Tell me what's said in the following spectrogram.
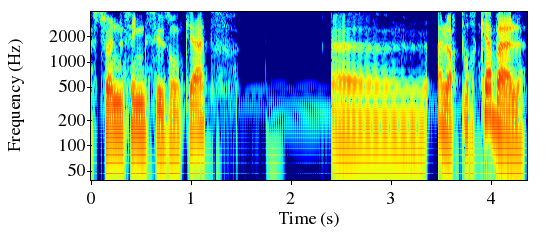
Stranger Things saison 4. Euh, alors, pour Cabal.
